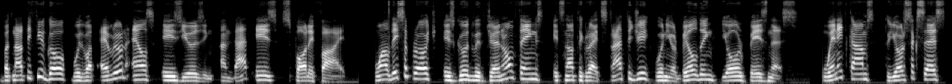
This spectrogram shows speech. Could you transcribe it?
But not if you go with what everyone else is using, and that is Spotify. While this approach is good with general things, it's not a great strategy when you're building your business. When it comes to your success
